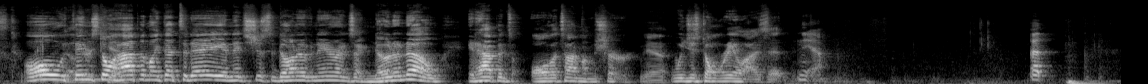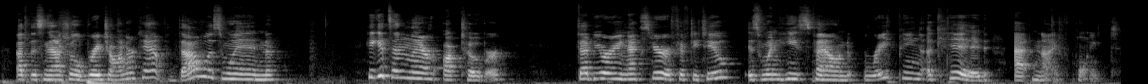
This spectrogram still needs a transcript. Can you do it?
oh, things don't kids. happen like that today and it's just a dawn of an era. And it's like, no, no, no. It happens all the time, I'm sure. Yeah. We just don't realize it. Yeah. At at this Natural Bridge Honor Camp, that was when he gets in there October. February next year of 52 is when he's found raping a kid at knife point.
